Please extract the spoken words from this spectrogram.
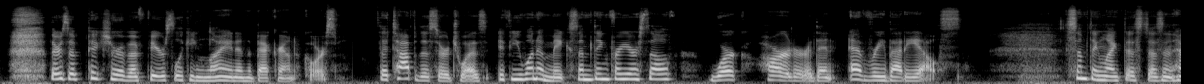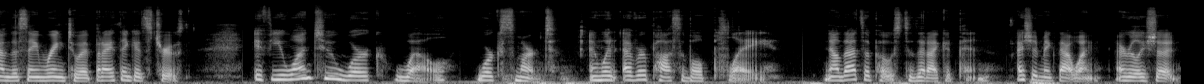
There's a picture of a fierce looking lion in the background, of course. The top of the search was if you want to make something for yourself, work harder than everybody else. Something like this doesn't have the same ring to it, but I think it's truth. If you want to work well, work smart, and whenever possible, play. Now that's a post that I could pin. I should make that one. I really should.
